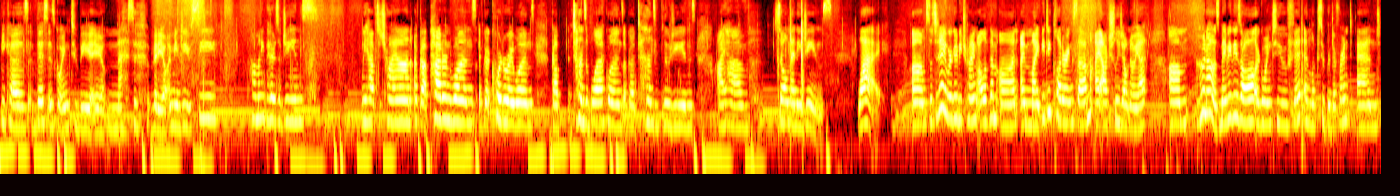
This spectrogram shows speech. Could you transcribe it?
because this is going to be a massive video. I mean, do you see how many pairs of jeans we have to try on? I've got patterned ones, I've got corduroy ones, I've got tons of black ones, I've got tons of blue jeans. I have so many jeans. Why? Um, so today we're to be trying all of them on. I might be decluttering some. I actually don't know yet. Um, who knows? Maybe these all are going to fit and look super different and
